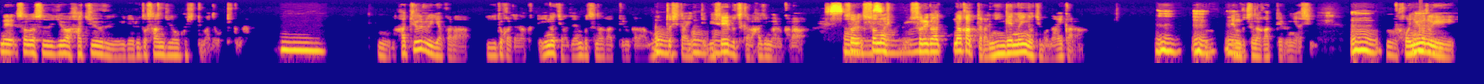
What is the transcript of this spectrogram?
で、その数字は爬虫類を入れると30億匹まで大きくなうん。る。うん。爬虫類やからいいとかじゃなくて、命は全部繋がってるから、もっとしたいって微生物から始まるから、それ、その、それがなかったら人間の命もないから、うん。うん。全部繋がってるんやし。うん。うん哺乳類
